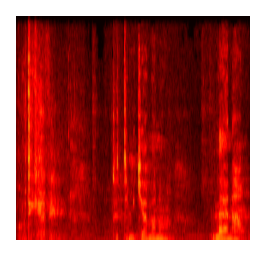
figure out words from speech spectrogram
Come ti chiami? Tutti mi chiamano Lena.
